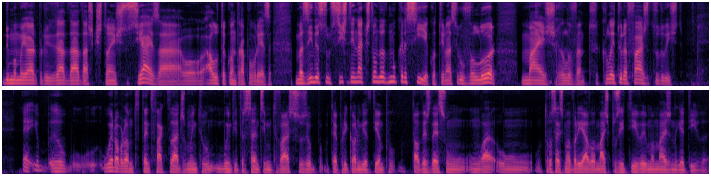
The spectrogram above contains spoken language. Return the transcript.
de uma maior prioridade dada às questões sociais, à, à luta contra a pobreza. Mas ainda subsiste ainda a questão da democracia, continua a ser o valor mais relevante. Que leitura faz de tudo isto? É, eu, eu, o Eurobarómetro tem de facto dados muito, muito interessantes e muito vastos. Eu, até por economia de tempo, talvez desse um, um, um, trouxesse uma variável mais positiva e uma mais negativa.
